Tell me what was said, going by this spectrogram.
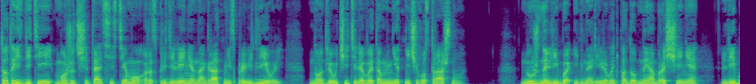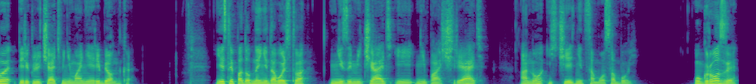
Кто-то из детей может считать систему распределения наград несправедливой, но для учителя в этом нет ничего страшного. Нужно либо игнорировать подобные обращения, либо переключать внимание ребенка. Если подобное недовольство не замечать и не поощрять, оно исчезнет само собой. Угрозы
